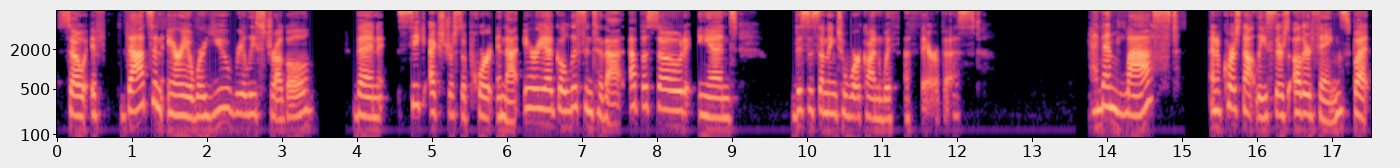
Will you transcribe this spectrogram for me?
So if that's an area where you really struggle, then seek extra support in that area. Go listen to that episode. And this is something to work on with a therapist. And then last, and of course, not least, there's other things, but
